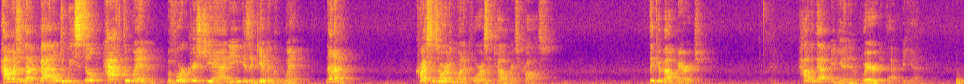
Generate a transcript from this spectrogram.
How much of that battle do we still have to win before Christianity is a given win? None of it. Christ has already won it for us at Calvary's cross. Think about marriage. How did that begin and where did that begin?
